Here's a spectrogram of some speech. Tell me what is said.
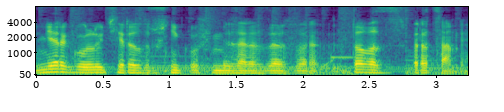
nie regulujcie rozruszników i my zaraz do, do was wracamy.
